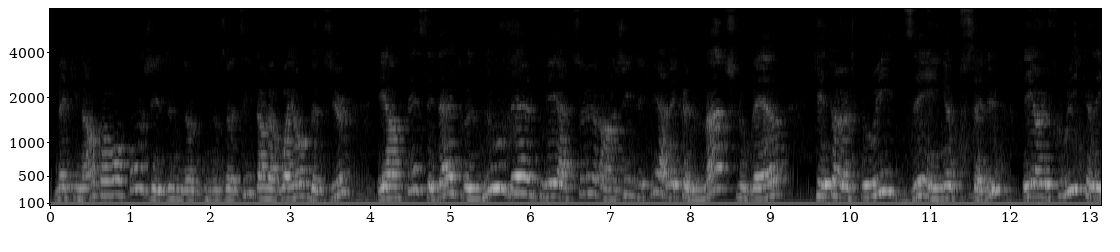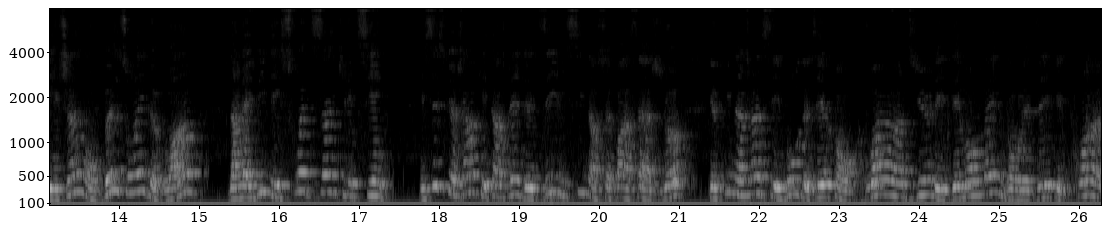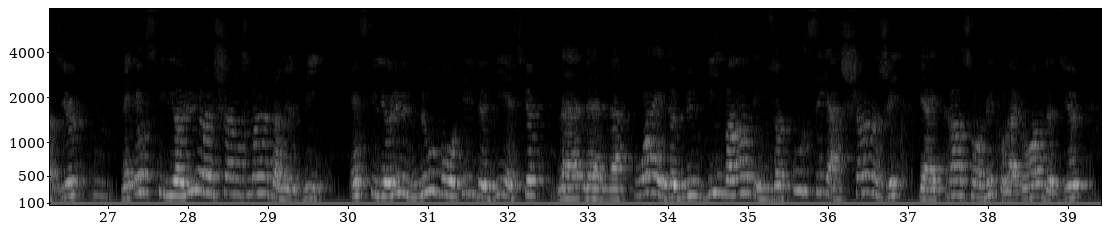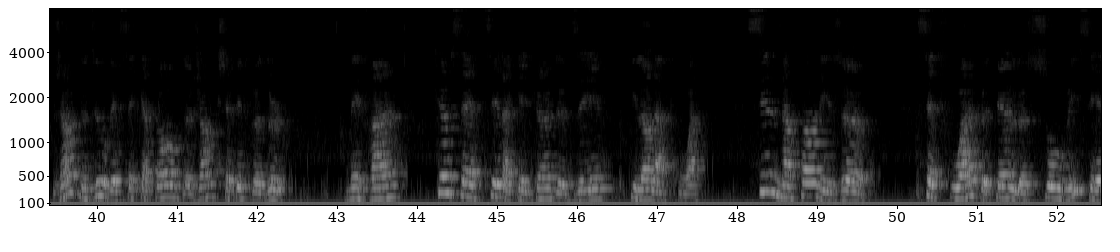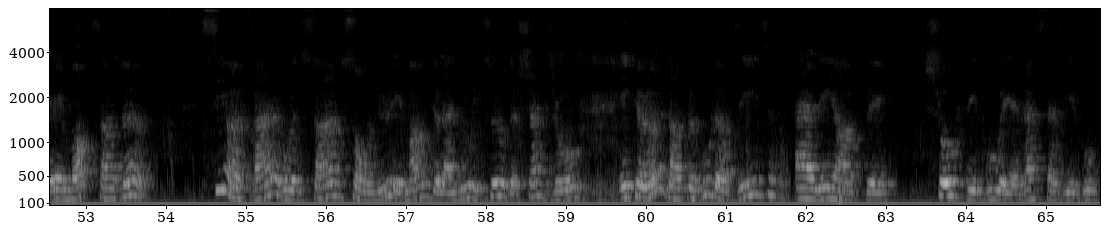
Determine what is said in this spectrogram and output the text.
mais qui n'entreront pas, Jésus nous a dit, dans le royaume de Dieu. Et en fait, c'est d'être une nouvelle créature en Jésus-Christ avec une marche nouvelle qui est un fruit digne du salut et un fruit que les gens ont besoin de voir dans la vie des soi-disant chrétiens. Et c'est ce que Jacques est en train de dire ici dans ce passage-là, que finalement c'est beau de dire qu'on croit en Dieu, les démons même vont le dire qu'ils croient en Dieu, mais est-ce qu'il y a eu un changement dans notre vie? Est-ce qu'il y a eu une nouveauté de vie? Est-ce que la, foi est devenue vivante et nous a poussé à changer et à être transformés pour la gloire de Dieu? Jean nous dit au verset 14 de Jean chapitre 2, Mes frères, que sert-il à quelqu'un de dire qu'il a la foi? S'il n'a pas les œuvres? Cette foi peut-elle le sauver si elle est morte sans œuvre? Si un frère ou une sœur sont nus et manquent de la nourriture de chaque jour, et que l'un d'entre vous leur dise, allez en paix, chauffez-vous et rassasiez-vous,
